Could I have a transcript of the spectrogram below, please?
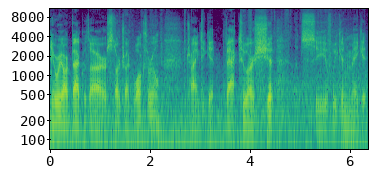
here we are back with our Star Trek walkthrough, trying to get back to our ship. Let's see if we can make it.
